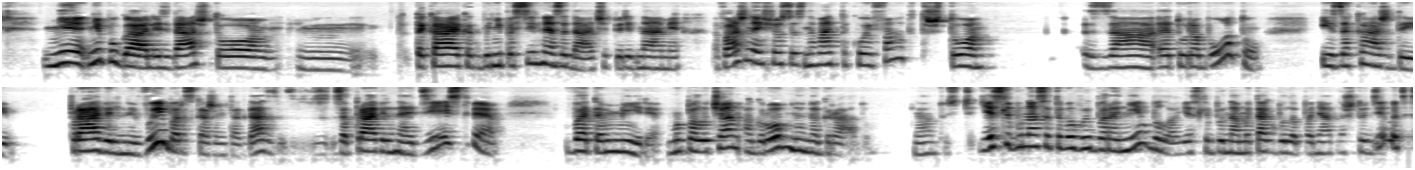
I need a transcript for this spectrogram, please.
не, не пугались, да, что такая как бы непосильная задача перед нами. Важно еще осознавать такой факт, что за эту работу и за каждый правильный выбор, скажем так, да, за правильное действие в этом мире мы получаем огромную награду. Да? То есть, если бы у нас этого выбора не было, если бы нам и так было понятно, что делать,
